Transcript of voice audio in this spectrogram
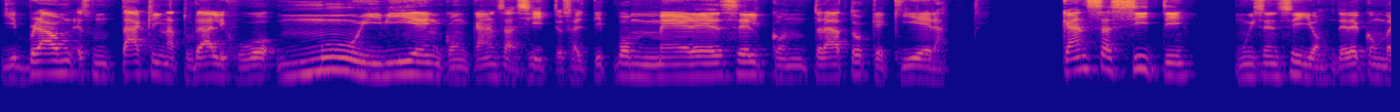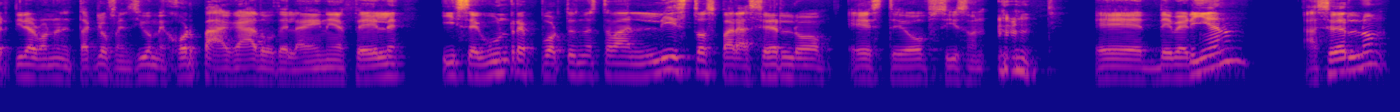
y Brown es un tackle natural y jugó muy bien con Kansas City. O sea, el tipo merece el contrato que quiera. Kansas City, muy sencillo, debe convertir a Brown en el tackle ofensivo mejor pagado de la NFL. Y según reportes no estaban listos para hacerlo este offseason. eh, deberían hacerlo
